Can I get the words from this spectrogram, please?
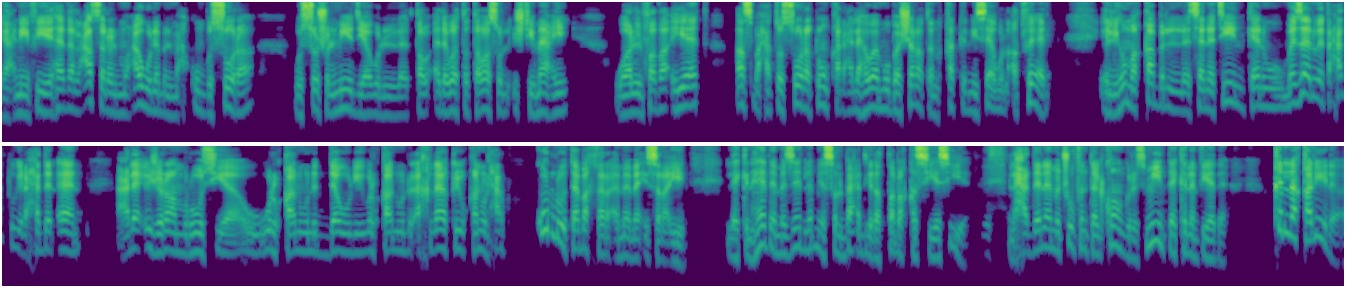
يعني في هذا العصر المعولم المحكوم بالصورة والسوشيال ميديا وادوات التواصل الاجتماعي والفضائيات أصبحت الصورة تنقل على الهواء مباشرة قتل النساء والأطفال اللي هم قبل سنتين كانوا ما زالوا يتحدثوا إلى حد الآن على إجرام روسيا والقانون الدولي والقانون الأخلاقي وقانون الحرب كله تبخر أمام إسرائيل. لكن هذا ما زال لم يصل بعد إلى الطبقة السياسية. لحد الآن ما تشوف أنت الكونغرس مين تكلم في هذا؟ قلة قليلة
